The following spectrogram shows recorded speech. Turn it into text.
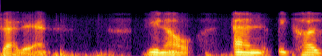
set in, you know, and because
